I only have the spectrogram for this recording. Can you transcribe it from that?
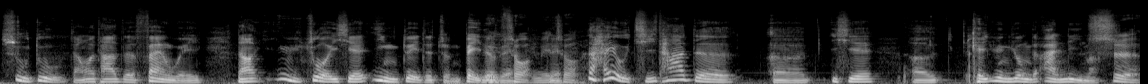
速度，掌握它的范围，然后预做一些应对的准备，对不对？没错，没错。那还有其他的呃一些。呃，可以运用的案例吗？是，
